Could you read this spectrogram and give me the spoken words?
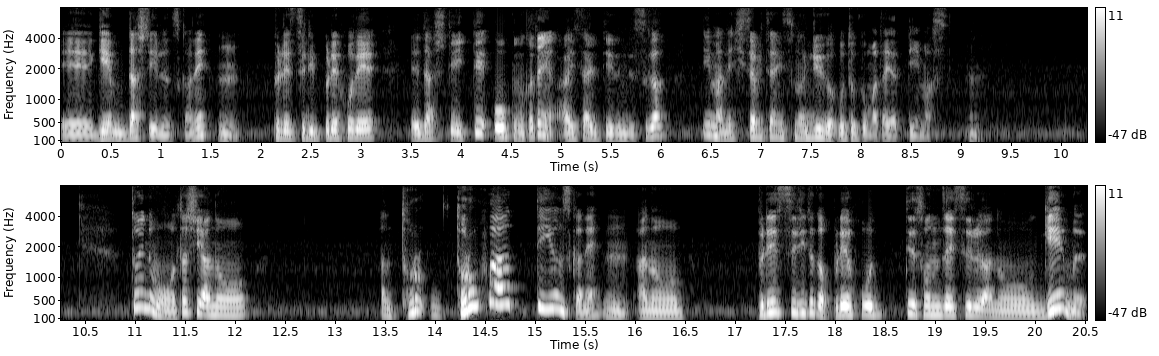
えー、ゲーム出しているんですかね、うん、プレスリプレホで出していて多くの方に愛されているんですが今ね久々にその龍が如くまたやっています、うん、というのも私あのあのトロトロファーっていうんですかね、うん、あのプレスリとかプレ4で存在するあのゲーム、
